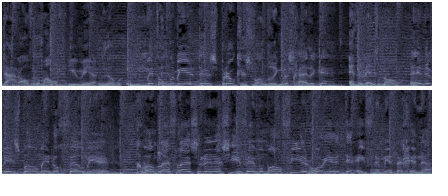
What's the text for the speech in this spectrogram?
Daarover om half vier meer. Met onder meer de sprookjeswandeling waarschijnlijk, hè? En de wensboom. En de wensboom en nog veel meer. Gewoon blijf luisteren naar CFM. Om half vier hoor je de evenementagenda...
